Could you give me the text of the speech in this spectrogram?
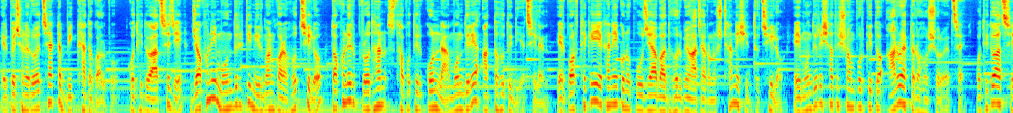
এর পেছনে রয়েছে একটা বিখ্যাত গল্প। কথিত আছে যে যখন এই মন্দিরটি নির্মাণ করা হচ্ছিল তখন এর প্রধান স্থপতির কন্যা মন্দিরে আত্মাহুতি দিয়েছিলেন। এরপর থেকেই এখানে কোনো পূজা বা ধর্মীয় আচার অনুষ্ঠান নিষিদ্ধ ছিল। এই মন্দিরের সাথে সম্পর্কিত আরও একটা রহস্য রয়েছে। কথিত আছে,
